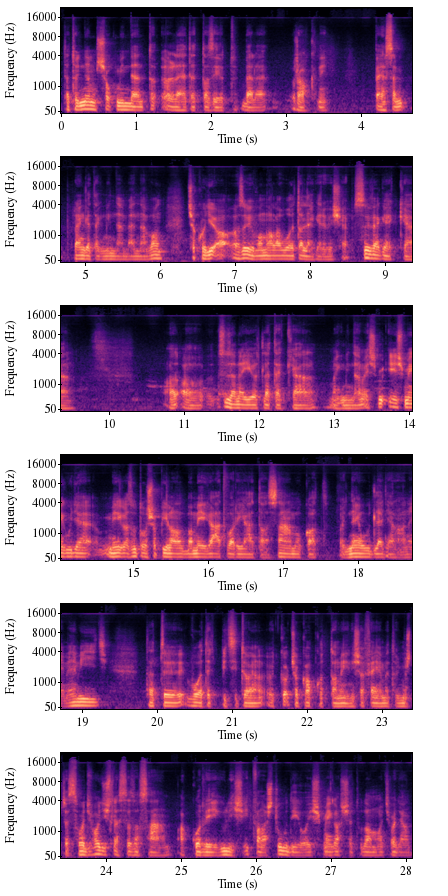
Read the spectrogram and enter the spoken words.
Tehát, hogy nem sok mindent lehetett azért bele rakni. Persze rengeteg minden benne van, csak hogy az ő vonala volt a legerősebb. Szövegekkel, a, a zenei ötletekkel, meg minden. És, és még ugye, még az utolsó pillanatban még átvariálta a számokat, hogy ne úgy legyen, hanem nem így. Tehát volt egy picit olyan, hogy csak kapkodtam én is a fejemet, hogy most ez hogy, hogy is lesz ez a szám. Akkor végül is, itt van a stúdió, és még azt se tudom, hogy hogyan,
